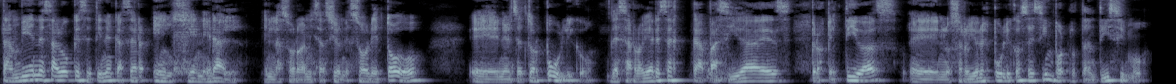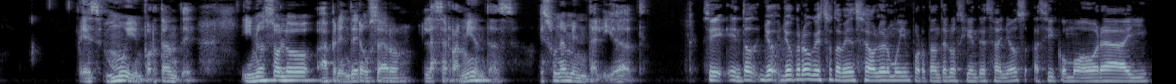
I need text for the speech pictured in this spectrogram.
también es algo que se tiene que hacer en general en las organizaciones, sobre todo eh, en el sector público. Desarrollar esas capacidades prospectivas eh, en los servidores públicos es importantísimo. Es muy importante. Y no solo aprender a usar las herramientas, es una mentalidad. Sí, entonces yo, yo creo que esto también se va a volver muy importante en los siguientes años, así como ahora hay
